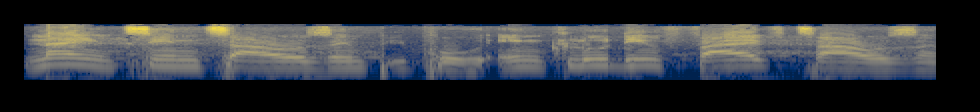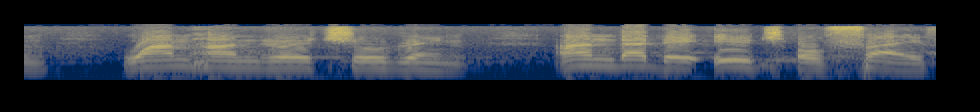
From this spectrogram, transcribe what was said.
19,000 people, including 5,100 children under the age of five,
